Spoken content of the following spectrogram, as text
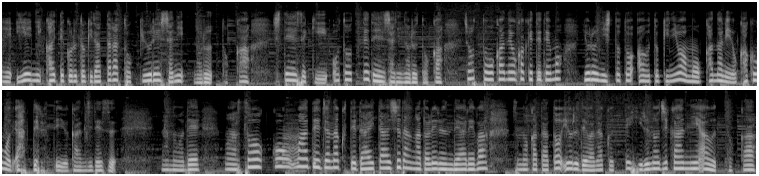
え、家に帰ってくる時だったら特急列車に乗るとか指定席を取って電車に乗るとかちょっとお金をかけてでも夜に人と会う時にはもうかなりの覚悟で会ってるっていう感じです。なので、まあ、そこまでじゃなくて代替手段が取れるんであればその方と夜ではなくって昼の時間に会うとか、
